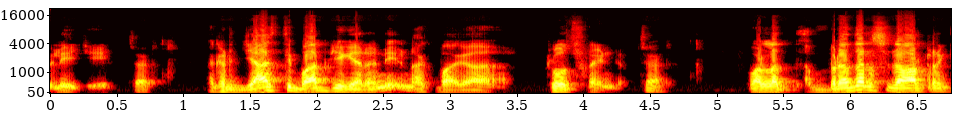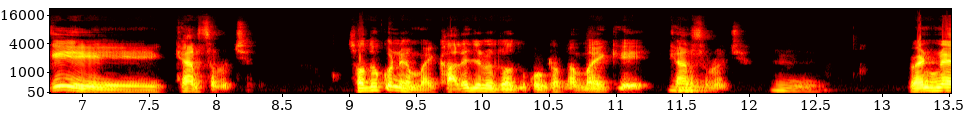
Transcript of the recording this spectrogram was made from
విలేజ్. అక్కడ జాస్తి బాబ్జీ గారని నాకు బాగా క్లోజ్ ఫ్రెండ్ సరే. వాళ్ళ బ్రదర్స్ డాక్టర్కి క్యాన్సర్ వచ్చింది చదువుకునే అమ్మాయి కాలేజీలో చదువుకుంటున్న అమ్మాయికి క్యాన్సర్ వచ్చింది. ఉమ్. వెంటనే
